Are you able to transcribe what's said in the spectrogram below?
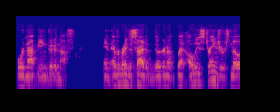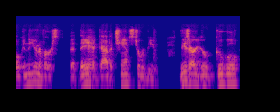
or not being good enough? And everybody decided they're going to let all these strangers know in the universe that they had got a chance to review. These are your Google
